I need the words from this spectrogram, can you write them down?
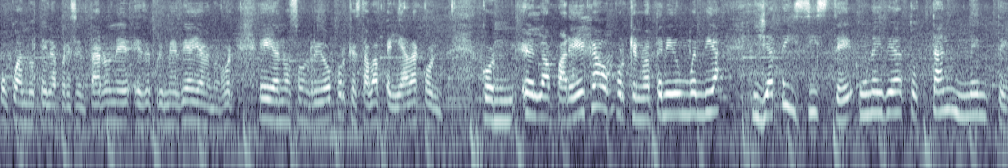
o cuando te la presentaron e-, ese primer día y a lo mejor ella no sonrió porque estaba peleada con, con eh, la pareja o porque no ha tenido un buen día y ya te hiciste una idea totalmente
